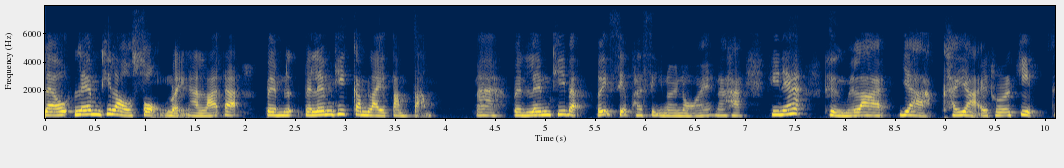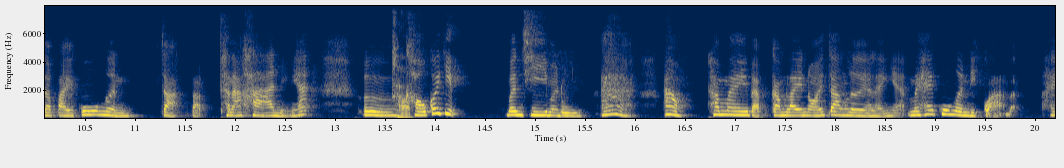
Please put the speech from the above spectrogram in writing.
แล้วเล่มที่เราส่งหน่วยงานรัฐอะเป็นเป็นเล่มที่กำไรต่ำๆอ่าเป็นเล่มที่แบบเอ้ยเสียภาษีน้อยๆนะคะ ทีเนี้ยถึงเวลาอยากขยายธุรกิจจะไปกู้เงินจากแบบธนาคารอย่างเงี้ยเออครับเขาก็หยิบ บัญชีมาดูอ่าอ้าวทำไมแบบกำไรน้อยจังเลยอะไรเงี้ยไม่ให้กู้เงินดีกว่าแบบให้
